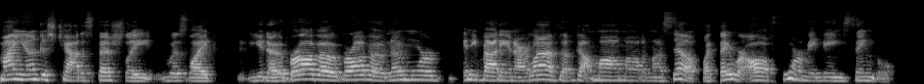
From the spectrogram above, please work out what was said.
My youngest child, especially, was like, you know, bravo, bravo, no more anybody in our lives. I've got mom all to myself. Like they were all for me being single.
